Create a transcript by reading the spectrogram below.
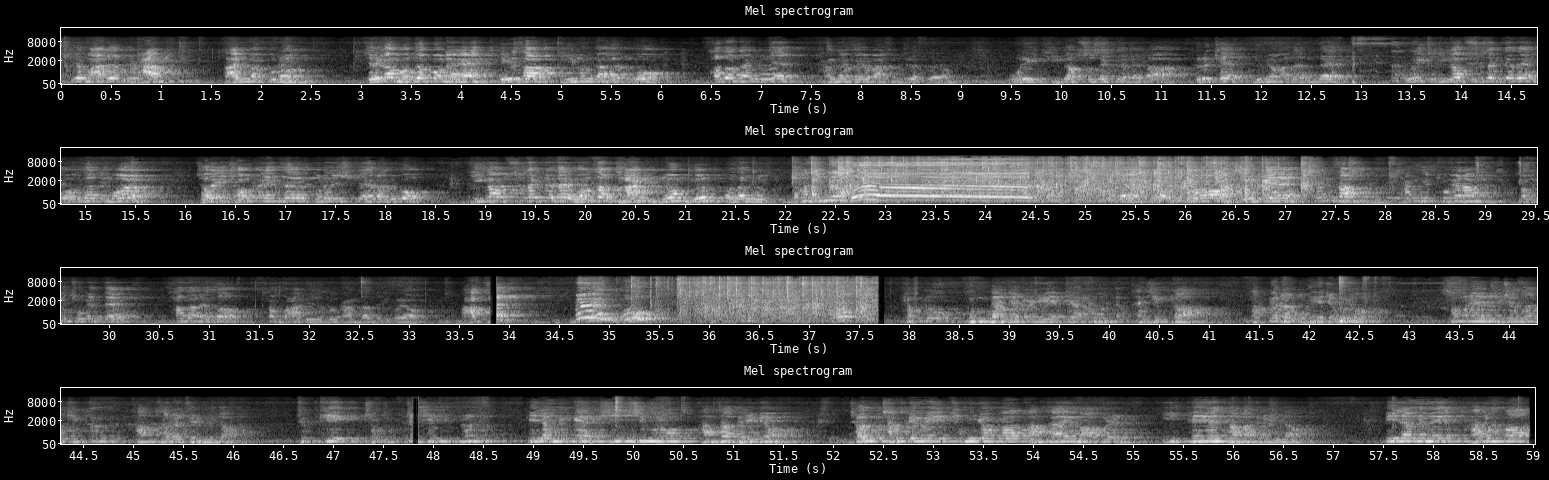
이제 많은 다 마지막 분은 제가 먼저 번에 계사 이문 가가지고 사단장님께 강력하게 말씀드렸어요. 우리 기갑 수색대대가 그렇게 유명하다는데 우리 기갑 수색대대 원사님을 저희 정회 행사에 보내주십시오 해가지고 기갑 수색대대 원사 장용균 원사님 오셨습니다. 반갑습니다 네, 여기서 이렇게 항상 창립총회나 정기총회 때 사단에서 참 와주셔서 감사드리고요. 앞 군 발전을 위해 변함없는 관심과 각별한 애정으로 성원해 주셔서 깊은 감사를 드립니다. 특히 적극적이시는 회장님께 진심으로 감사드리며 전 장병의 존경과 감사의 마음을 이 패에 담아드립니다. 회장님의 가정과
